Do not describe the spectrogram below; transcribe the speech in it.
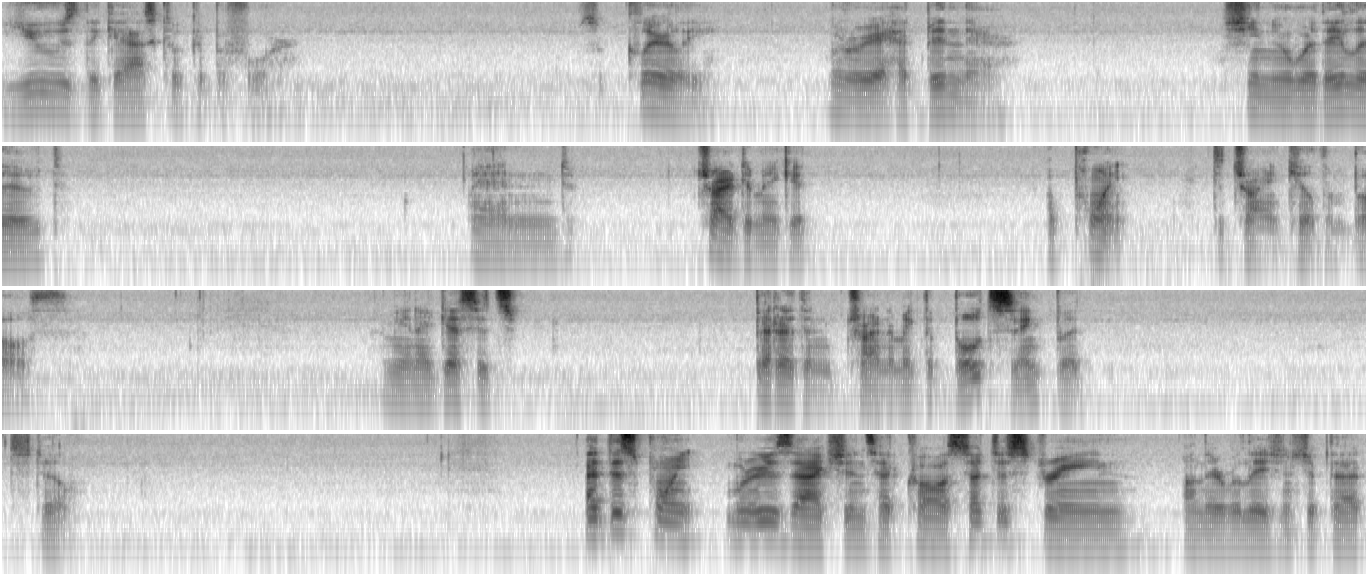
used the gas cooker before. So clearly, Maria had been there. She knew where they lived and tried to make it a point to try and kill them both. I mean, I guess it's better than trying to make the boat sink, but still. At this point, Maria's actions had caused such a strain on their relationship that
